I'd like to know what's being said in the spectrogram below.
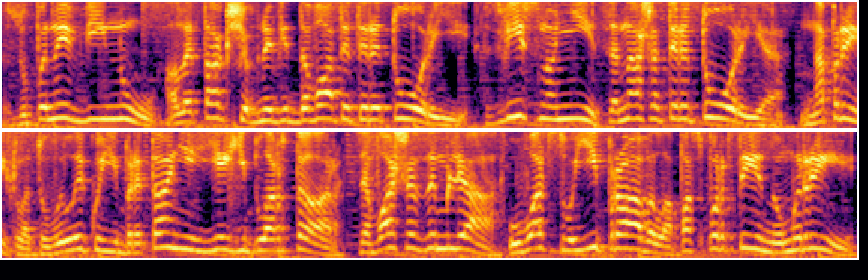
Зупинив війну, але так, щоб не віддавати території. Звісно, ні, це наша територія. Наприклад, у Великої Британії є Гіблартар. Це ваша земля. У вас свої правила, паспорти, номери.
